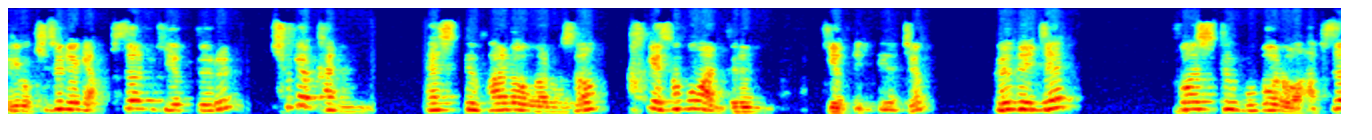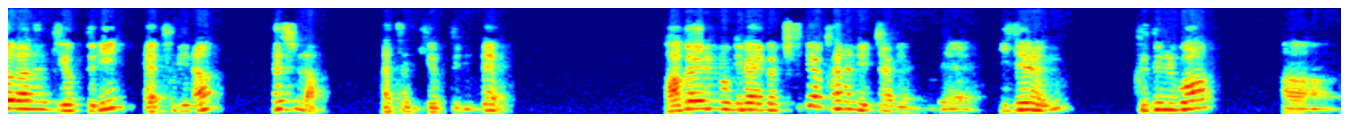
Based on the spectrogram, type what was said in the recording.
그리고 기술력이 앞선 기업들을 추격하는 패스트 팔로워로서 크게 성공한 그런 기업들이 되었죠. 그런데 이제 퍼스트 무버로 앞서가는 기업들이 애플이나 테슬라 같은 기업들인데 과거에는 우리가 이걸 추격하는 입장이었는데 이제는 그들과 어,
